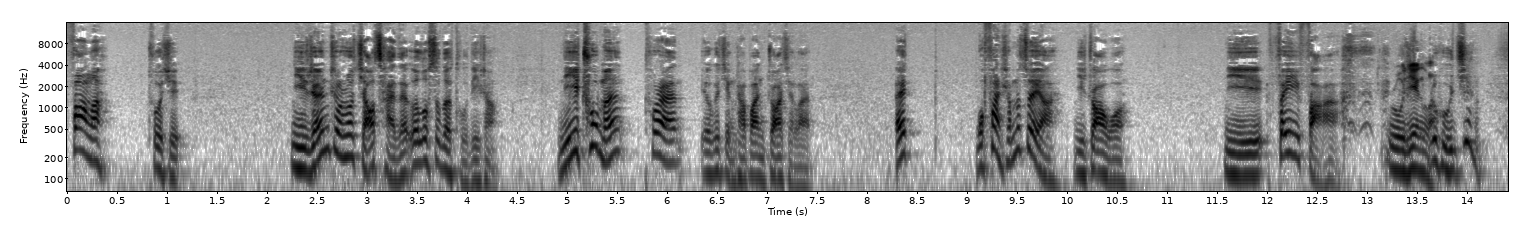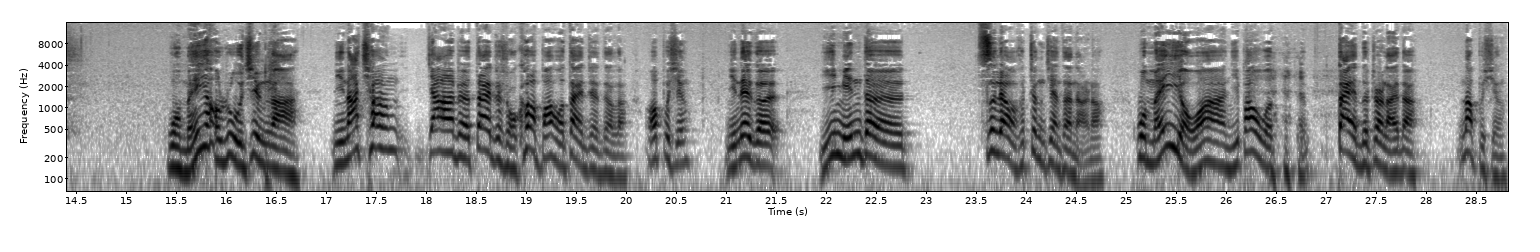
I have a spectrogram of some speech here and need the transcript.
放了出去。你人这时候脚踩在俄罗斯的土地上，你一出门，突然有个警察把你抓起来，哎。我犯什么罪啊？你抓我，你非法入境了。入境，我没要入境啊！你拿枪压着，戴着手铐把我带着的了。哦，不行，你那个移民的资料和证件在哪儿呢？我没有啊！你把我 带到这儿来的，那不行，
